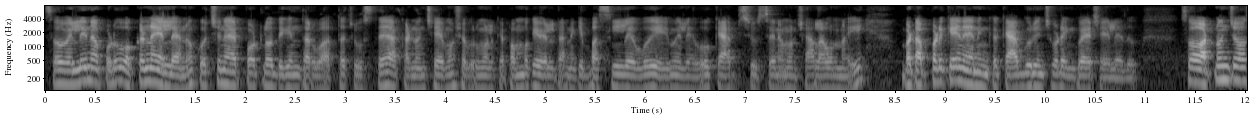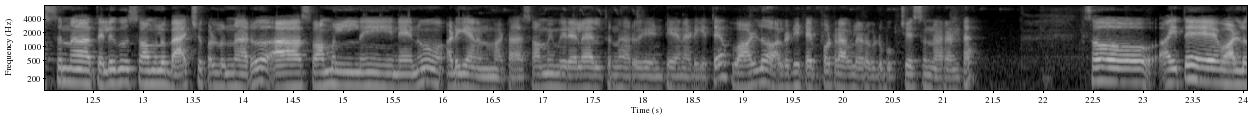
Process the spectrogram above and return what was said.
సో వెళ్ళినప్పుడు ఒక్కడనే వెళ్ళాను. కొచ్చిన్ ఎయిర్పోర్ట్లో దిగిన తర్వాత చూస్తే అక్కడ నుంచి ఏమో శబరిమలకి పంపకి వెళ్ళడానికి బస్సులు లేవు ఏమీ లేవు. క్యాబ్స్ చూస్తేనేమో చాలా ఉన్నాయి. బట్ అప్పటికే నేను ఇంకా క్యాబ్ గురించి కూడా ఎంక్వైరీ చేయలేదు. సో అట్నుంచి వస్తున్న తెలుగు స్వాములు బ్యాచ్ ఒకళ్ళు ఉన్నారు. ఆ స్వాముల్ని నేను అడిగాను అనమాట స్వామి మీరు ఎలా వెళ్తున్నారు? ఏంటి? అని అడిగితే వాళ్ళు ఆల్రెడీ టెంపో ట్రావెలర్ ఒకటి బుక్ చేస్తున్నారంట. సో అయితే వాళ్ళు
